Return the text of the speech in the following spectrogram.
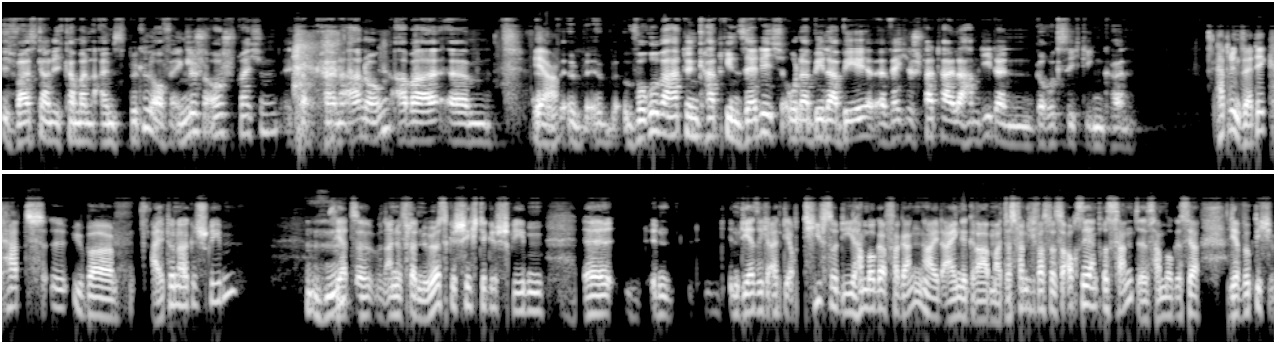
Ich weiß gar nicht, kann man Eimsbüttel auf Englisch aussprechen? Ich habe keine Ahnung, aber ähm, ja. Äh, worüber hat denn Katrin Seddig oder Bela B., äh, welche Stadtteile haben die denn berücksichtigen können? Katrin Seddig hat äh, über Altona geschrieben, Mhm. Sie hat eine Flaneurs-Geschichte geschrieben, äh, in, in der sich eigentlich auch tief so die Hamburger Vergangenheit eingegraben hat. Das fand ich was, was auch sehr interessant ist. Hamburg ist ja, ja wirklich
